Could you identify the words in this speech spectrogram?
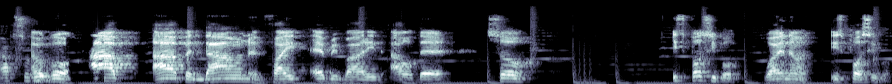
Absolutely. I'll go up, up and down and fight everybody out there. So it's possible. Why not? It's possible.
